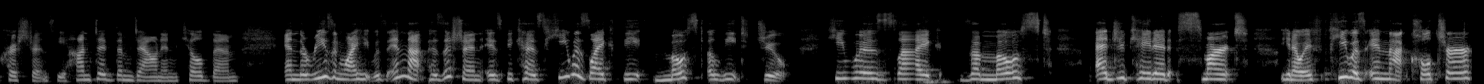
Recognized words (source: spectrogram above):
Christians. He hunted them down and killed them. And the reason why he was in that position is because he was like the most elite Jew. He was like the most educated, smart. You know, if he was in that culture,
